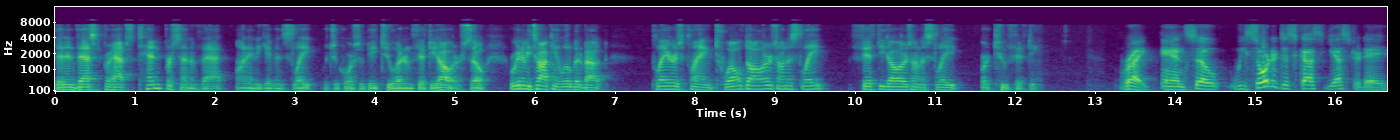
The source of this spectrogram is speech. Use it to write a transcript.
then invest perhaps 10% of that on any given slate, which of course would be $250. So we're going to be talking a little bit about players playing $12 on a slate, $50 on a slate, or 250. Right. And so we sort of discussed yesterday,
